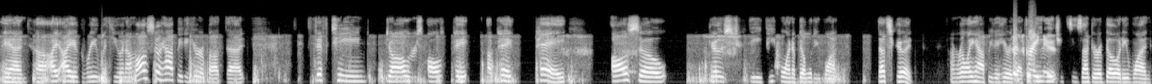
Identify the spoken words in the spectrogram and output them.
And uh, I, I agree with you, and I'm also happy to hear about that. Fifteen dollars all pay a pay pay also goes to the people in Ability One. That's good. I'm really happy to hear That's that. Great the news. agencies under Ability One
